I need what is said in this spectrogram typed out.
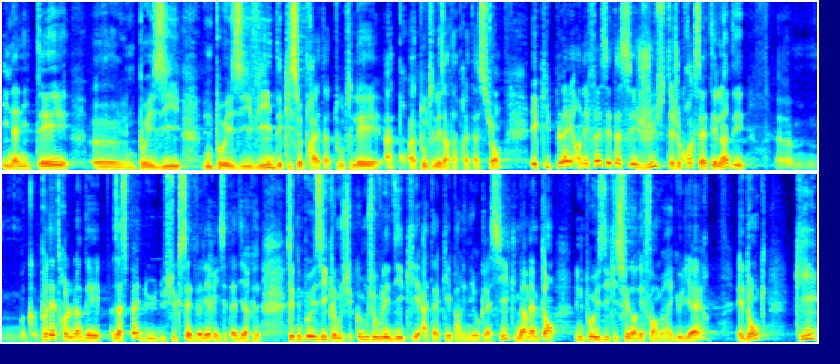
inanité, euh, une, poésie, une poésie vide qui se prête à toutes, les, à, toutes les interprétations et qui plaît, en effet, c'est assez juste et je crois que ça a été l'un des, euh, peut-être l'un des aspects du, du, succès de Valérie, c'est-à-dire que c'est une poésie, comme je, comme je vous l'ai dit, qui est attaquée par les néoclassiques, mais en même temps une poésie qui se fait dans des formes régulières et donc qui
